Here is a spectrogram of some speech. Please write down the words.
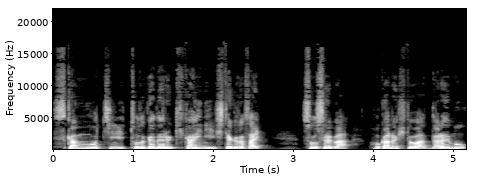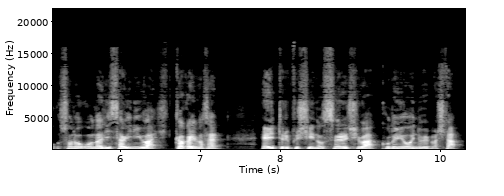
スカムウォッチに届け出る機会にしてください。そうすれば、他の人は誰もその同じ詐欺には引っかかりません。ACCC のスネル氏はこのように述べました。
